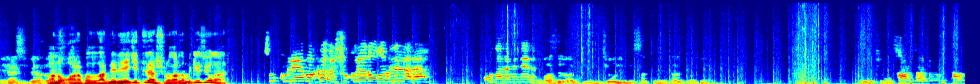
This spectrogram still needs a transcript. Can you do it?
Enerji falan da Lan o arabalılar nereye gittiler? Şuralarda mı geziyorlar? Şu kuleye bak, şu kulede olabilirler ha. Oradan emin değilim. O bazıları var. Birinci olayım da saklanayım tarzı oluyor ya. Böyle çok tarzlar Tamam.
